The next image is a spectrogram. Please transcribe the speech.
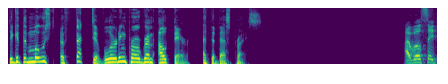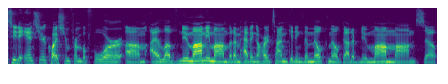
to get the most effective learning program out there at the best price. I will say too to answer your question from before. Um, I love new mommy mom, but I'm having a hard time getting the milk milk out of new mom mom, so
